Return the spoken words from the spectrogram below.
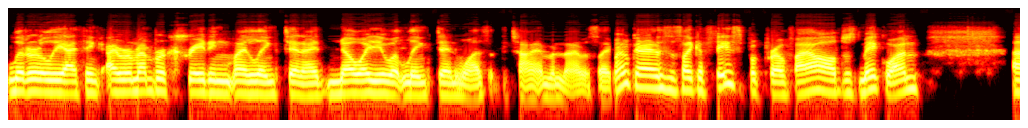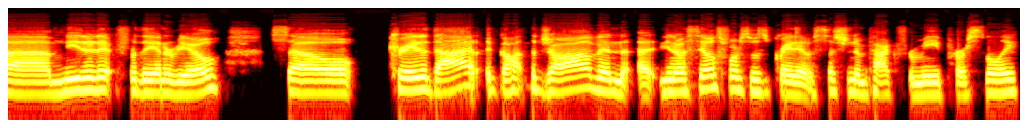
literally i think i remember creating my linkedin i had no idea what linkedin was at the time and i was like okay this is like a facebook profile i'll just make one um, needed it for the interview so created that got the job and uh, you know salesforce was great it was such an impact for me personally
